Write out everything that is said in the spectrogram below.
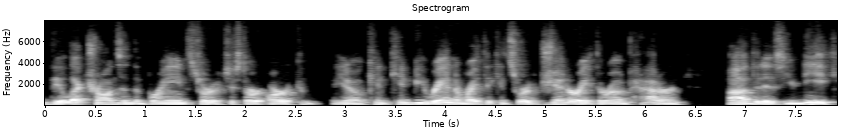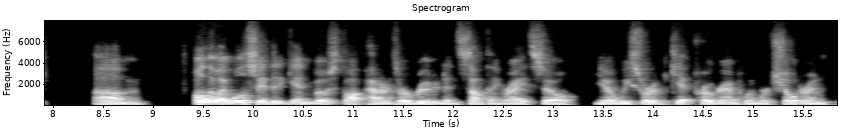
the electrons in the brain sort of just are are you know can can be random right? They can sort of generate their own pattern uh, that is unique. Um, although i will say that again most thought patterns are rooted in something right? So you know we sort of get programmed when we're children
